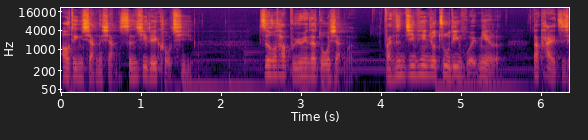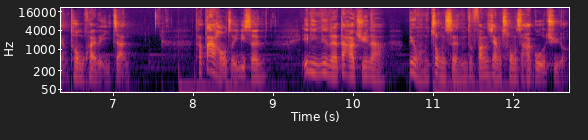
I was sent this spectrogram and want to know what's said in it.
奥丁想了想，深吸了一口气，之后他不愿意再多想了，反正今天就注定毁灭了，那他也只想痛快的一战。他大吼着一声，一零零的大军啊，便往众神的方向冲杀过去哦。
